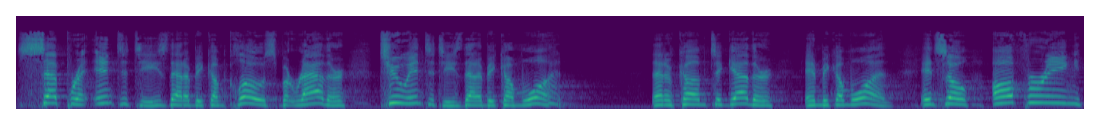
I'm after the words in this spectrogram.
separate entities that have become close, but rather two entities that have become one, that have come together and become one. And so offering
